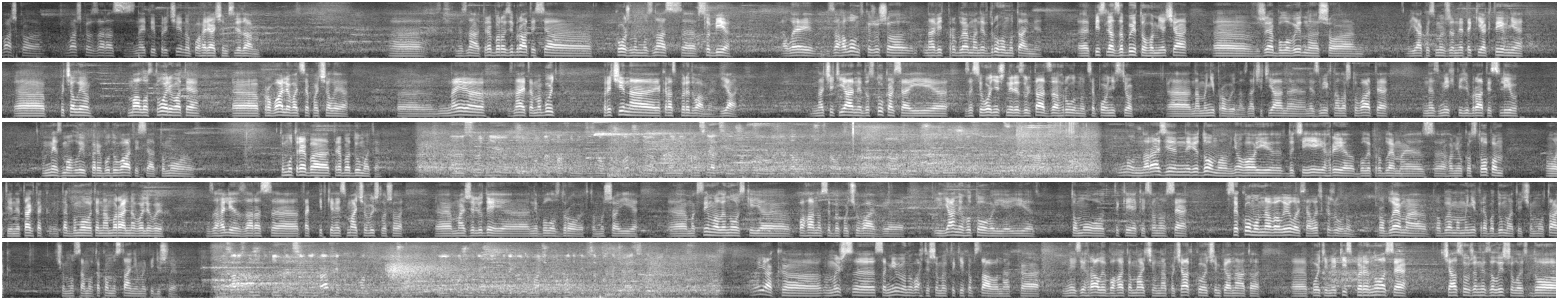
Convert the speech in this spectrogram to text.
важко, важко зараз знайти причину по гарячим слідам. Е, не знаю, треба розібратися кожному з нас е, в собі. Але загалом скажу, що навіть проблема не в другому таймі. Е, Після забитого м'яча вже було видно, що якось ми вже не такі активні. Почали мало створювати, провалюватися почали. Е, най- знаєте, мабуть, причина якраз перед вами. Я. Значить, я не достукався і е, за сьогоднішній результат за гру ну, це повністю е, на мені провина. Значить, я не, не зміг налаштувати, не зміг підібрати слів, не змогли перебудуватися, тому, тому треба, треба думати. Е, Сьогодні Бондар Парфенюк зазнав пошкодження, трансляції жахливо виглядало те, що сталося з нього. Відомо щось, що зараз. Ну, наразі невідомо. В нього і до цієї гри були проблеми з гомілкостопом. От, він і так, так, так би мовити, на морально-вольових. Взагалі зараз е, так під кінець матчу вийшло, що е, майже людей е, не було здорових, тому що і Максим Малиновський е, погано себе почував, і я не готовий. І тому таке якесь воно все, все комом навалилося, але ж кажу, ну, проблема, проблема мені треба думати, чому так, чому саме в такому стані ми підійшли. Зараз дуже такий інтенсивний графік. Команда фактично е, кожен тиждень по декілька матчів проводить і це позначається. Ну як, е, ми ж е, самі винуваті, що ми в таких обставинах. Не зіграли багато матчів на початку чемпіонату, потім якісь переноси. Часу вже не залишилось до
